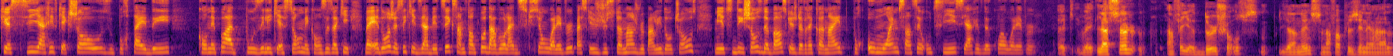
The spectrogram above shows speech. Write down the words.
que s'il arrive quelque chose ou pour t'aider, qu'on n'ait pas à te poser les questions, mais qu'on se dise, OK, ben Edouard, je sais qu'il est diabétique, ça me tente pas d'avoir la discussion, whatever, parce que justement, je veux parler d'autre chose. Mais y a-tu des choses de base que je devrais connaître pour au moins me sentir outillé s'il arrive de quoi, whatever? Ok, ben, la seule, en fait, il y a deux choses. Il y en a une, c'est une affaire plus générale.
